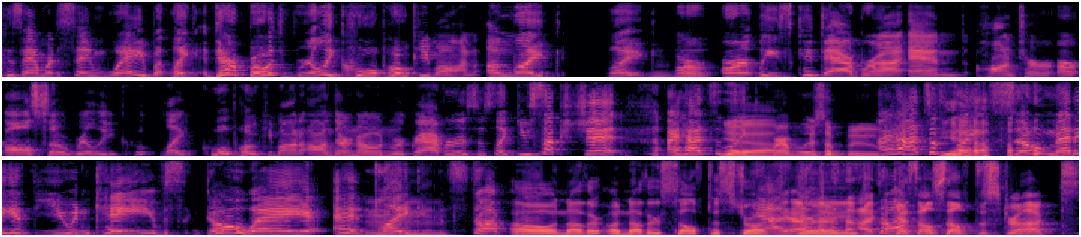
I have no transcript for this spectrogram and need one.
Alakazam were the same way, but like they're both really cool Pokemon. Unlike like, Mhm. or or at least Kadabra and Haunter are also really cool, like cool Pokemon on their own. Mhm. Where Graveler is just like you suck shit. I had to like. Yeah. Graveler's a boob. I had to Yeah. fight so many of you in caves. Go away and like Mhm. stop. Oh, another another self destruct. Yeah. Great. I guess I'll self destruct.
